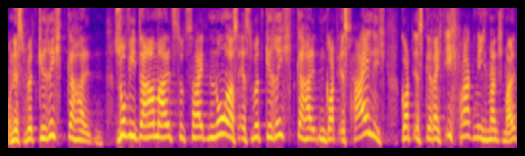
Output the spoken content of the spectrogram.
Und es wird Gericht gehalten. So wie damals zu Zeiten Noahs. Es wird Gericht gehalten. Gott ist heilig. Gott ist gerecht. Ich frage mich manchmal,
